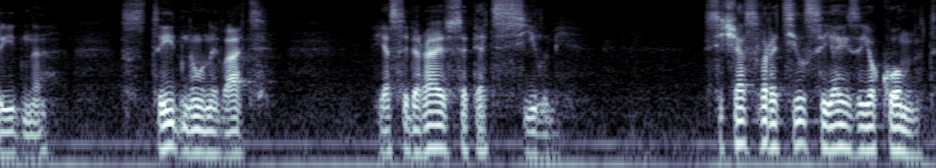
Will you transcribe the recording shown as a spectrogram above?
Стыдно, стыдно унывать. Я собираюсь опять силами. Сейчас воротился я из ее комнаты.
